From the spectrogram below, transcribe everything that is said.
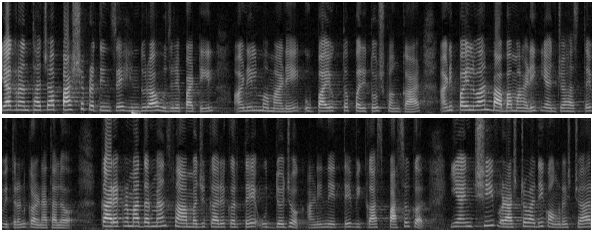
या ग्रंथाच्या पाचशे प्रतींचे हिंदुराव हुजरे पाटील अनिल ममाणे उपायुक्त परितोष कंकाळ आणि पैलवान बाबा महाडिक यांच्या हस्ते वितरण करण्यात आलं. कार्यक्रमादरम्यान सामाजिक कार्यकर्ते उद्योजक आणि नेते विकास पासलकर यांची राष्ट्रवादी काँग्रेसच्या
